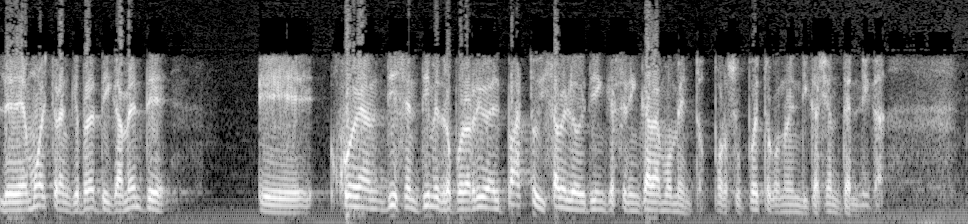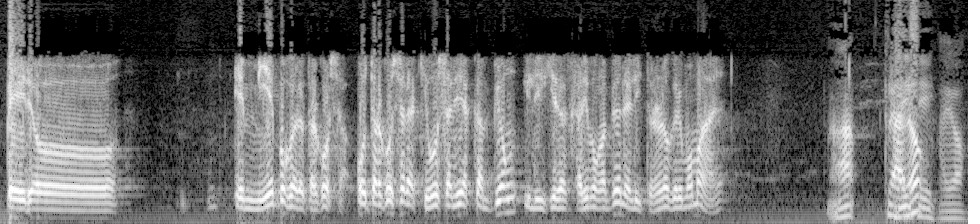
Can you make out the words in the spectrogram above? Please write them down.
le demuestran que prácticamente eh, juegan 10 centímetros por arriba del pasto y saben lo que tienen que hacer en cada momento, por supuesto con una indicación técnica. Pero en mi época era otra cosa. Otra cosa era que vos salías campeón y le dijeras salimos campeones, listo, no lo queremos más. ¿eh? Ah, claro. Ahí, Ahí va.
